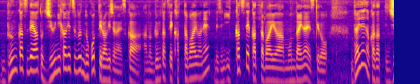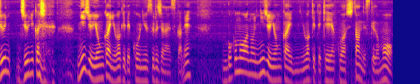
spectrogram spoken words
分割であと12ヶ月分残ってるわけじゃないですか。あの、分割で買った場合はね、別に一括で買った場合は問題ないですけど、大体の方って12 12回、24回に分けて購入するじゃないですかね。僕もあの24回に分けて契約はしたんですけども、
